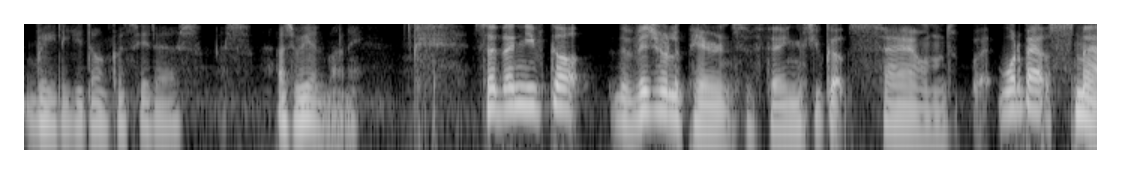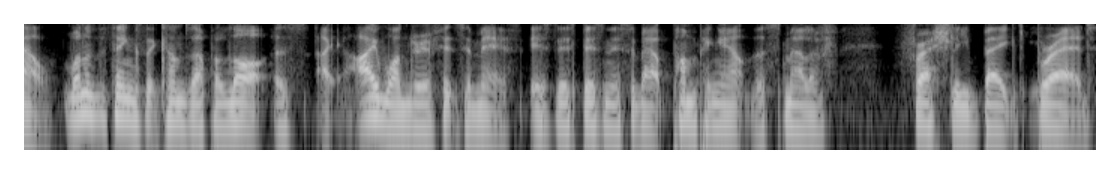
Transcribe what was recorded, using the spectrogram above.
really you don't consider as, as, as real money. So then you've got the visual appearance of things, you've got sound. What about smell? One of the things that comes up a lot, as I, I wonder if it's a myth, is this business about pumping out the smell of freshly baked bread.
